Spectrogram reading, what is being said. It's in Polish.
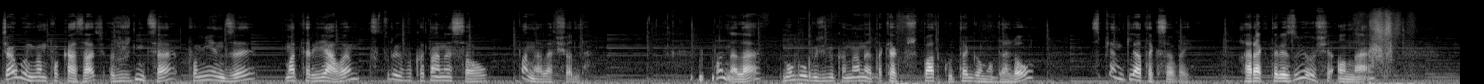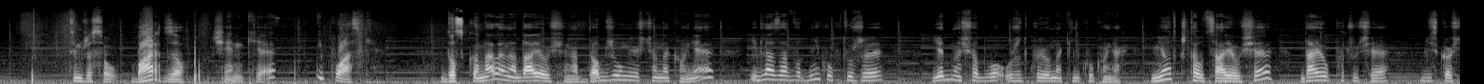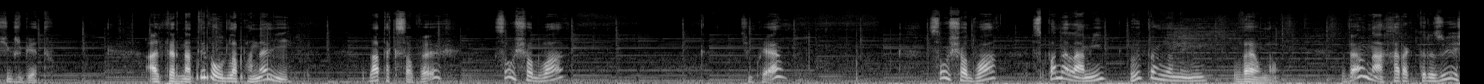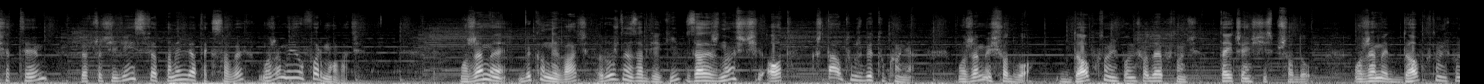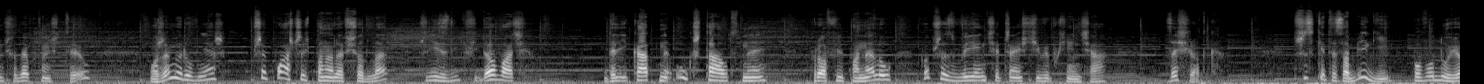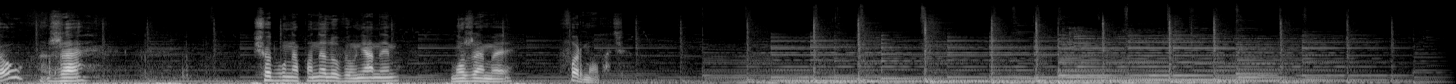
chciałbym Wam pokazać różnicę pomiędzy materiałem, z których wykonane są panele w siodle. Panele mogą być wykonane, tak jak w przypadku tego modelu, z pianki lateksowej. Charakteryzują się one tym, że są bardzo cienkie i płaskie. Doskonale nadają się na dobrze umieścione konie i dla zawodników, którzy jedno siodło użytkują na kilku koniach. Nie odkształcają się, dają poczucie bliskości grzbietu. Alternatywą dla paneli lateksowych są siodła. Dziękuję. Są siodła z panelami wypełnionymi wełną. Wełna charakteryzuje się tym, że w przeciwieństwie od paneli lateksowych możemy ją formować. Możemy wykonywać różne zabiegi w zależności od kształtu grzbietu konia. Możemy siodło dopchnąć bądź odepchnąć tej części z przodu. Możemy dopchnąć bądź odepchnąć tył. Możemy również przepłaszczyć panele w siodle, czyli zlikwidować delikatny, ukształtny profil panelu poprzez wyjęcie części wypchnięcia ze środka. Wszystkie te zabiegi powodują, że siodło na panelu wełnianym możemy formować.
